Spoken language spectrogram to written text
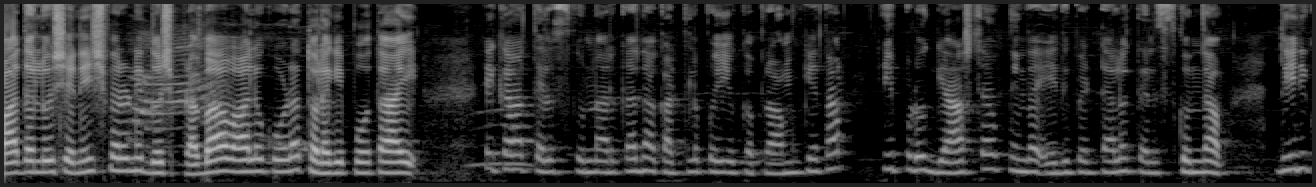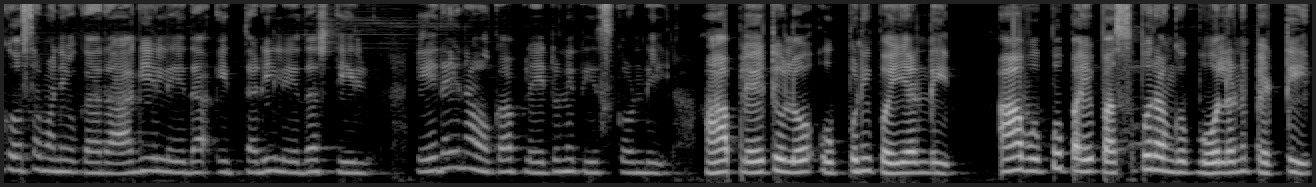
బాధలు, శనీశ్వరుని దుష్ప్రభావాలు కూడా తొలగిపోతాయి. ఇక తెలుసుకున్నారు కదా కట్టెల పొయ్యి యొక్క ప్రాముఖ్యత. ఇప్పుడు గ్యాస్ స్టవ్ కింద ఏది పెట్టాలో తెలుసుకుందాం. దీనికోసం అని ఒక రాగి లేదా ఇత్తడి లేదా స్టీల్ ఏదైనా ఒక ప్లేటుని తీసుకోండి. ఆ ప్లేటులో ఉప్పుని పొయ్యండి. ఆ ఉప్పుపై పసుపు రంగు పూలను పెట్టి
